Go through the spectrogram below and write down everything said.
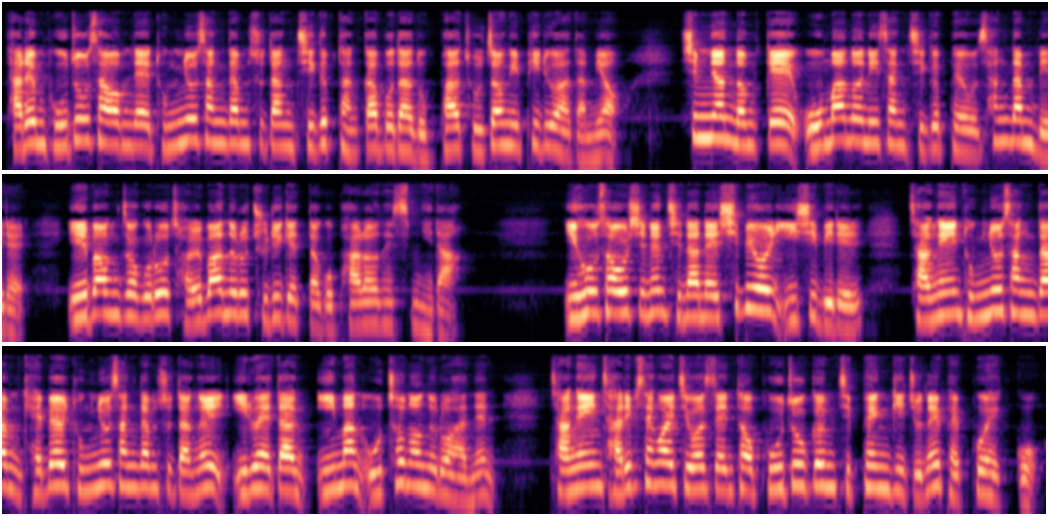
다른 보조 사업 내 동료 상담 수당 지급 단가보다 높아 조정이 필요하다며 10년 넘게 5만 원 이상 지급해온 상담비를 일방적으로 절반으로 줄이겠다고 발언했습니다. 이후 서울시는 지난해 12월 21일 장애인 동료 상담 개별 동료 상담 수당을 1회당 2만 5천 원으로 하는 장애인 자립생활지원센터 보조금 집행 기준을 배포했고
